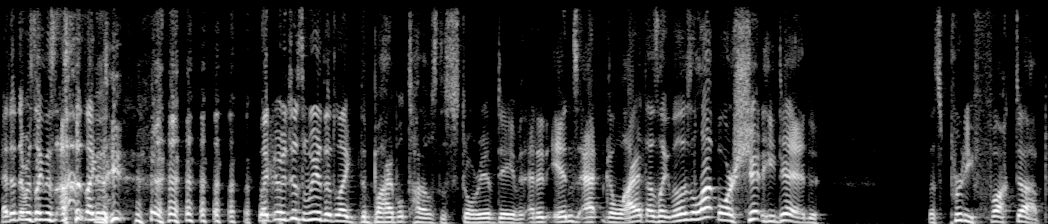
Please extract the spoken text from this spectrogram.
and then there was like this, like like it was just weird that like the Bible tells the story of David and it ends at Goliath. I was like, well, there's a lot more shit he did. That's pretty fucked up,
